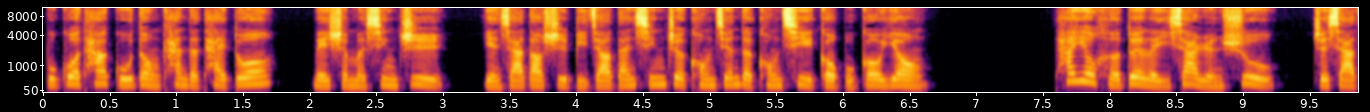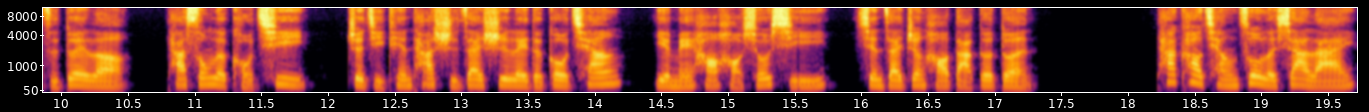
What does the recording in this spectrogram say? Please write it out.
不过他古董看得太多，没什么兴致。眼下倒是比较担心这空间的空气够不够用。他又核对了一下人数，这下子对了，他松了口气。这几天他实在是累得够呛，也没好好休息，现在正好打个盹。他靠墙坐了下来，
